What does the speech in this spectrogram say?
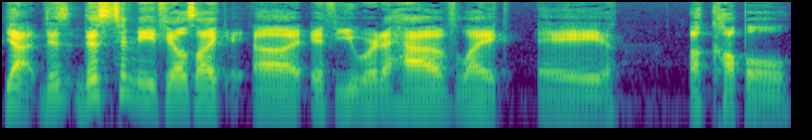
Yeah, this this to me feels like uh, if you were to have like a a couple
